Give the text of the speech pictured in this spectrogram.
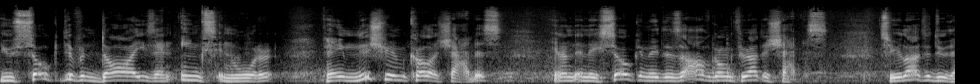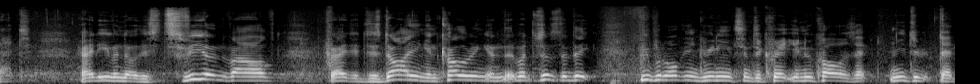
You soak different dyes and inks in water, and, and they soak and they dissolve going throughout the Shabbos. So you're allowed to do that, right? Even though there's tzviyah involved, right? There's dyeing and coloring, and but since the day you put all the ingredients in to create your new colors that need to that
